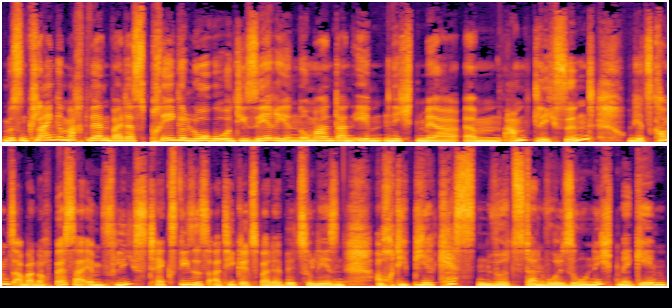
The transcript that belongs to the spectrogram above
müssen klein gemacht werden, weil das Prägelogo und die Seriennummern dann eben nicht mehr ähm, amtlich sind. Und jetzt kommt es aber noch besser im Fließtext dieses Artikels bei der Bild zu lesen. Auch die Bierkästen wird es dann wohl so nicht mehr geben.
